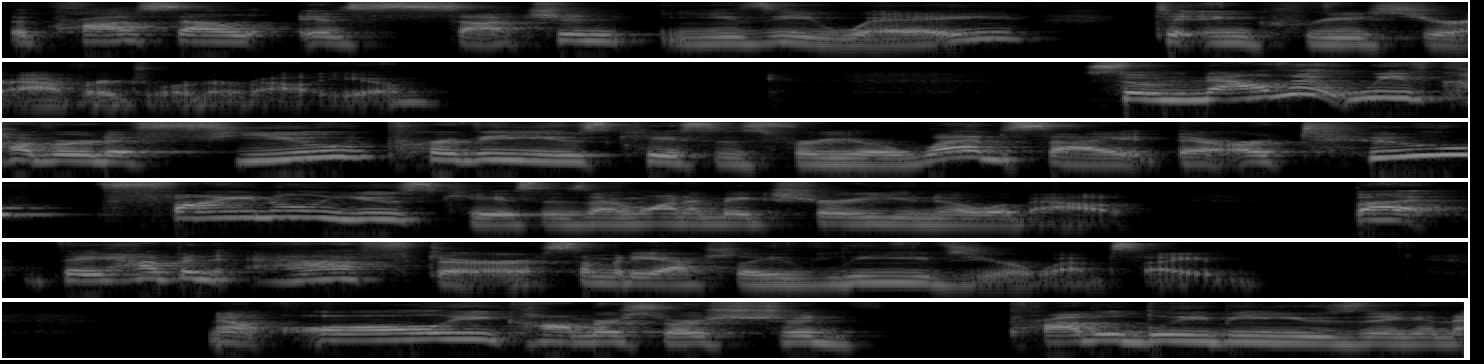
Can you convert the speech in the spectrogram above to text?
The cross sell is such an easy way to increase your average order value. So now that we've covered a few privy use cases for your website, there are two final use cases I want to make sure you know about, but they happen after somebody actually leaves your website. Now, all e commerce stores should probably be using an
